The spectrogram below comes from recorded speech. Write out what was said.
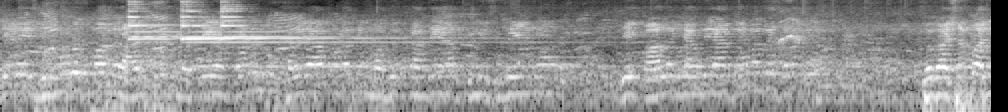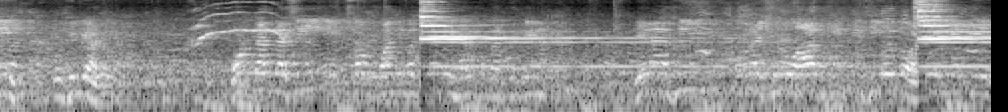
ਜਿਹੜੇ ਜ਼ਰੂਰਤਮੰਦ ਰਾਜਪੂਤ ਬੱਚੇ ਆ ਪੜ੍ਹਨ ਨੂੰ ਖੜਿਆ ਉਹਨਾਂ ਦੀ ਮਦਦ ਕਰਦੇ ਆ ਪੁਲਿਸ ਦੇਣ ਨੂੰ। ਜੇ ਕਾਲਜ ਜਾਂਦੇ ਆ, ਤਾਂ ਉਹਨਾਂ ਦੇ ਕਰਾਂਗੇ ਸੁਦਰਸ਼ਨ ਭਾਜੀ, ਤੁਸੀਂ ਵੀ ਆ ਜਾਓ। ਹੁਣ ਤੱਕ ਅਸੀਂ 105 ਬੱਚਿਆਂ ਦੀ ਹੈਲਪ ਕਰ ਚੁੱਕੇ ਹਾਂ ਜਿਹੜਾ ਅਸੀਂ ਉਹਦਾ ਸ਼ੁਰੂਆਤ ਕੀਤੀ ਸੀ, ਉਹ ਤੁਹਾਡੇ ਹੀ ਇੱਥੇ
